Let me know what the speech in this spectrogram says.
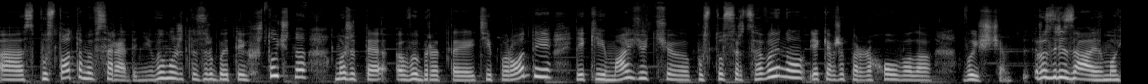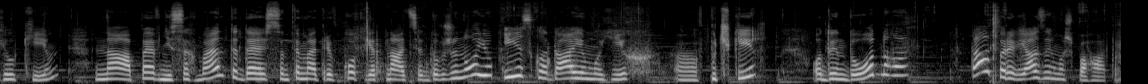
е, з пустотами всередині. Ви можете зробити їх штучно, можете вибрати ті породи, які мають е, пусту серцевину, як я вже перераховувала вище. Розрізаємо гілки на певні сегменти, десь сантиметрів по 15 довжиною, і складаємо їх е, в пучки один до одного та перев'язуємо шпагатом.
